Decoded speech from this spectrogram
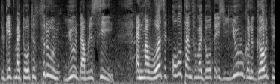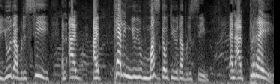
to get my daughter through UWC. And my words at all times for my daughter is, you're going to go to UWC. And I, I'm telling you, you must go to UWC. And I pray.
